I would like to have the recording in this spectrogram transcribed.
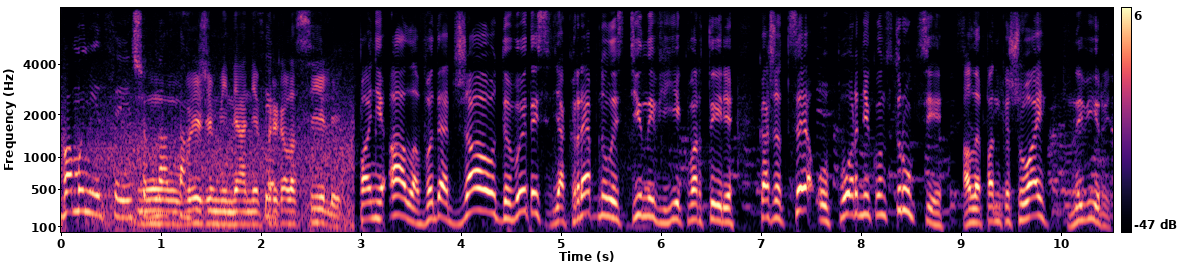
в амуниции, чтобы нас Ну, там... вы же меня не всех. пригласили. Пані Алла веде Джао дивитись, як репнули стіни в її квартирі. Каже, це опорні конструкції. Але пан Кишуай не вірить.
